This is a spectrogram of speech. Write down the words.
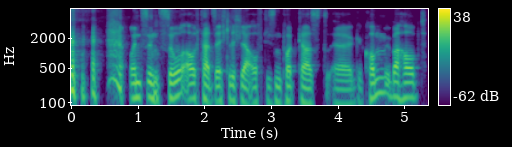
und sind so auch tatsächlich ja auf diesen Podcast äh, gekommen überhaupt,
